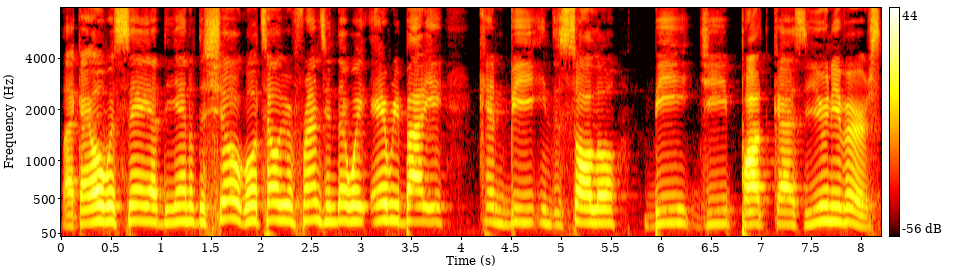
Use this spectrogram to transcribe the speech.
Like I always say at the end of the show, go tell your friends. In that way, everybody can be in the solo BG podcast universe.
